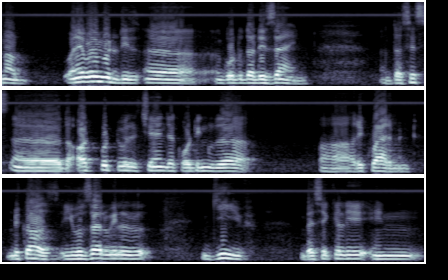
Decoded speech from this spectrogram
now whenever you will uh, go to the design, the, uh, the output will change according to the uh, requirement because user will give basically in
